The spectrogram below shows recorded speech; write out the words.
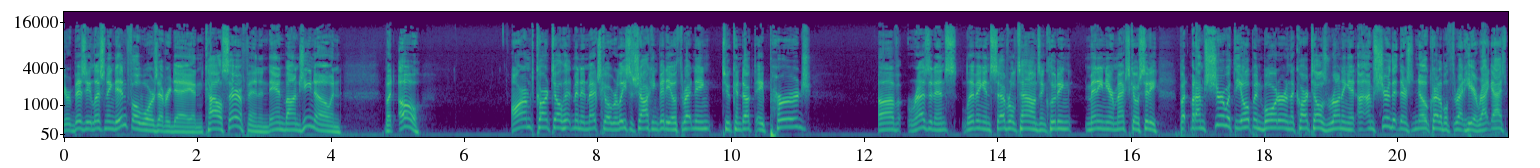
You're busy listening to InfoWars every day and Kyle Seraphin and Dan Bongino and but oh, armed cartel hitmen in Mexico released a shocking video threatening to conduct a purge of residents living in several towns, including many near Mexico City. But but I'm sure with the open border and the cartels running it, I'm sure that there's no credible threat here, right, guys?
